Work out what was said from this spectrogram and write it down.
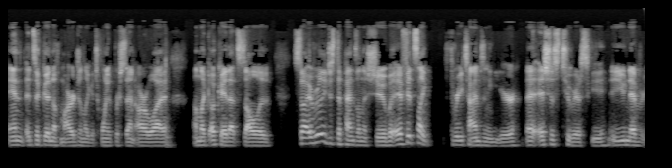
and it's a good enough margin, like a 20% ROI, I'm like, okay, that's solid. So it really just depends on the shoe. But if it's like three times in a year, it's just too risky. You never,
